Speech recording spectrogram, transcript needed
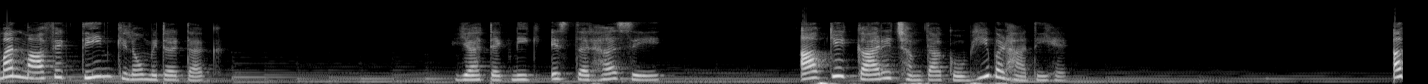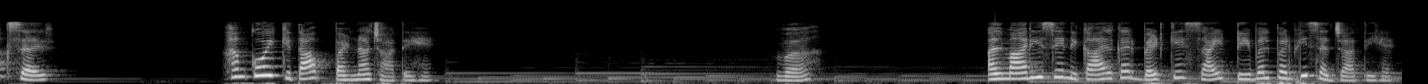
मन माफिक तीन किलोमीटर तक। यह टेक्निक इस तरह से आपकी कार्य क्षमता को भी बढ़ाती है। अक्सर हम कोई किताब पढ़ना चाहते हैं। वह अलमारी से निकालकर बेड के साइड टेबल पर भी सज जाती है।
